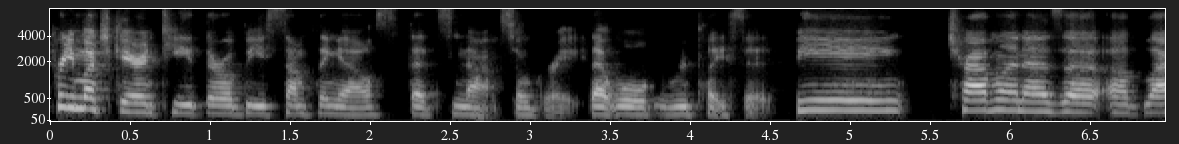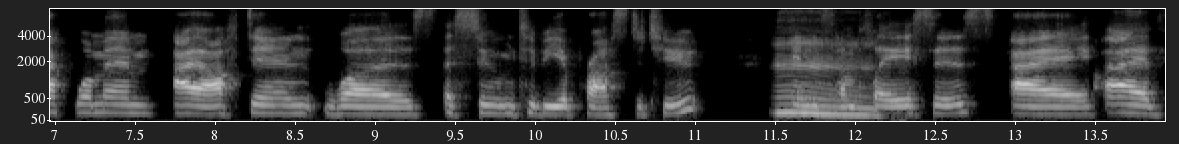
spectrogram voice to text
pretty much guaranteed there will be something else that's not so great that will replace it. Being traveling as a, a black woman, I often was assumed to be a prostitute. In some mm. places, I I've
